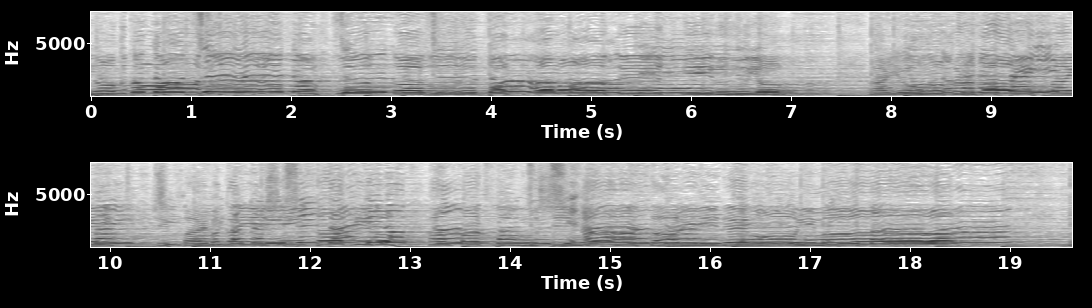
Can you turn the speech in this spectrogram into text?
のことずっとずっとずっと思っているよ。太陽の彼方いっぱい失敗ばかりしたけど反発しあたりでも今は一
